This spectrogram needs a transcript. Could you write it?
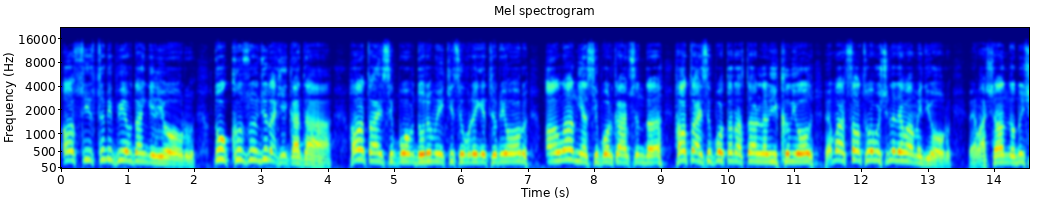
Asist Trippier'den geliyor. 9. dakikada Hatay Spor durumu 2-0'a getiriyor. Alanya Spor karşısında Hatay Spor taraftarları yıkılıyor ve maç santrafoşuyla devam ediyor. Ve maçtan 13.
